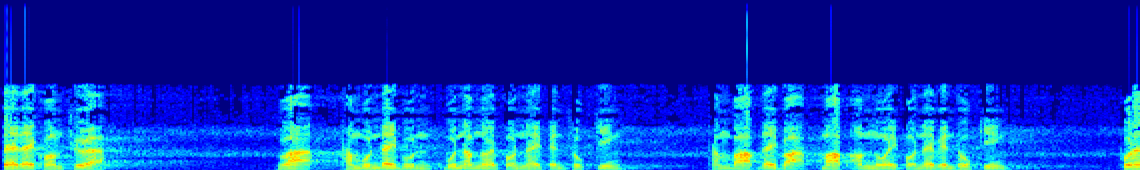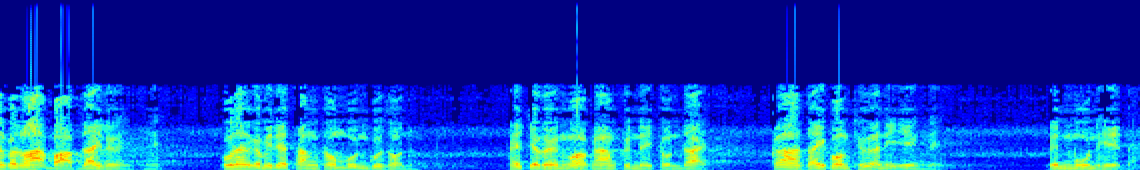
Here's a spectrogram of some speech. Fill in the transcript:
แต่ได้ความเชื่อ ว่าทำบุญได้บุญ บุญอำนวยผลให้เป็นสุขจริงทำบาปได้บาปบาปอำนวยผลให้เป็นทุกข์จริง ผู้นั้นก็ละบาปได้เลยผู้นั้นก็ไม่ได้สั่งสมบุญกุศล ให้เจริญงอกงามขึ้นในตนได้ ก็อาศัยความเชื่อนี้เองเนี่ย เป็นมูลเหตุอะ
